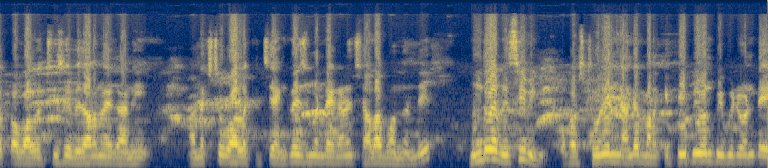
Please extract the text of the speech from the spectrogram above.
యొక్క వాళ్ళు చూసే విధానమే కానీ నెక్స్ట్ వాళ్ళకి ఇచ్చే ఎంకరేజ్మెంటే కానీ చాలా బాగుందండి. ముందుగా రిసీవింగ్ ఒక స్టూడెంట్ అంటే మనకి పీపీ వన్ పీపీ టూ అంటే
